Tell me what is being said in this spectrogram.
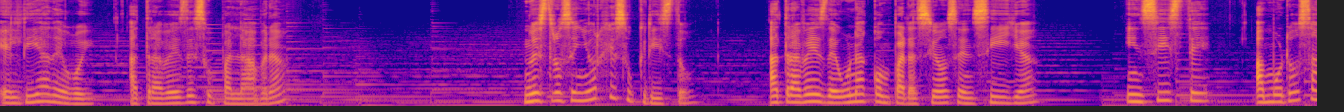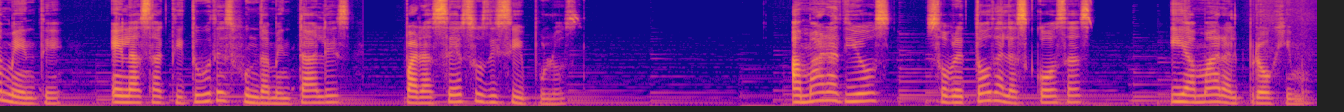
el día de hoy a través de su palabra? Nuestro Señor Jesucristo, a través de una comparación sencilla, insiste amorosamente en las actitudes fundamentales para ser sus discípulos. Amar a Dios sobre todas las cosas y amar al prójimo.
